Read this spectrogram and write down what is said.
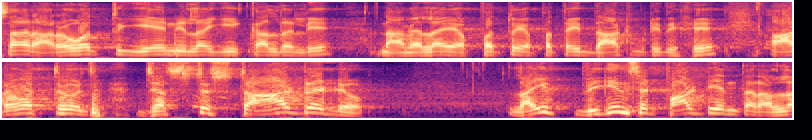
ಸರ್, ಅರವತ್ತು ಏನಿಲ್ಲ ಈ ಕಾಲದಲ್ಲಿ, ನಾವೆಲ್ಲ ಎಪ್ಪತ್ತು, ಎಪ್ಪತ್ತೈದು ದಾಟ್ಬಿಟ್ಟಿದ್ದೀವಿ. ಅರವತ್ತು just started life begins at forty ಅಂತಾರಲ್ಲ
